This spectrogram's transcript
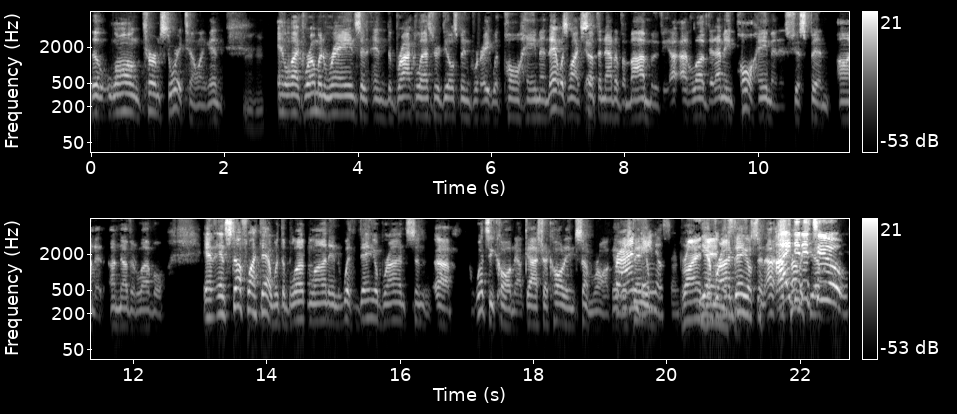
the long term storytelling, and Mhm. and like Roman Reigns and, and the Brock Lesnar deal's been great with Paul Heyman. That was like something out of a mob movie. I, I loved it. I mean, Paul Heyman has just been on it another level, and and stuff like that with the Bloodline and with Daniel Bryanson. Uh, what's he called now? Gosh, I called him something wrong. Bryan Daniel- Danielson. Bryan. Yeah, Bryan Danielson. Danielson. I, I, did it you- too.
